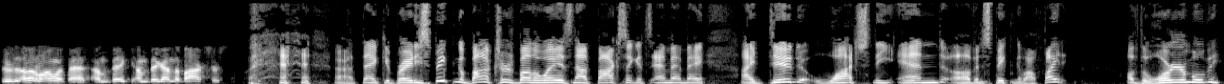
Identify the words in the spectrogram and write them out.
There's nothing wrong with that. I'm big. I'm big on the boxers. uh, thank you, Brady. Speaking of boxers, by the way, it's not boxing, it's MMA. I did watch the end of, and speaking about fighting, of the Warrior movie.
